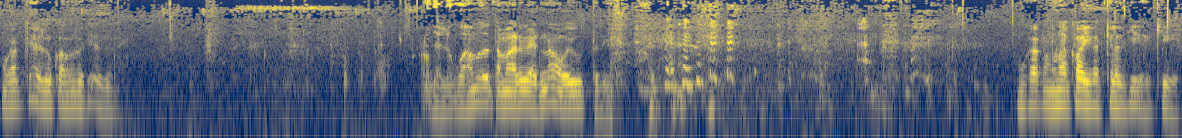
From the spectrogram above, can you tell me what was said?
මොකක් කියලා ලොකු අමර කියලා දෙන්නේ. දැන් ලොකු අමර තමයි වැටෙනා ওই උත්තරේ. මොකක් මොනක් වගේ එකක් කියලා කිව්වේ.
